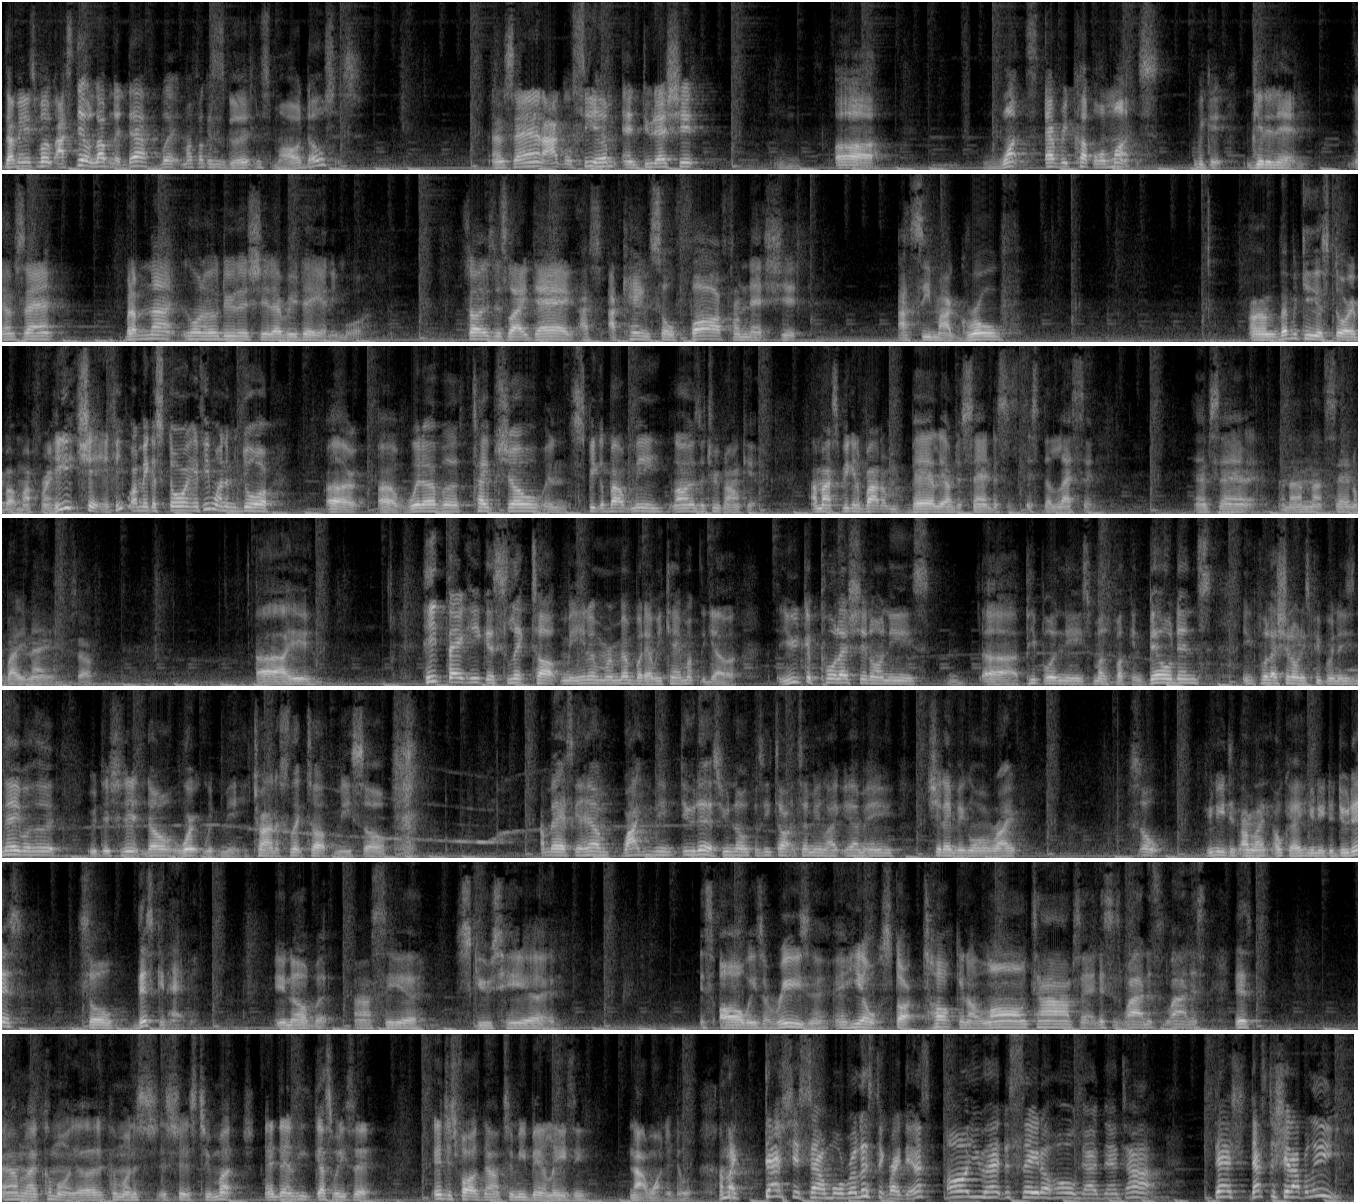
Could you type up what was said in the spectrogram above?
I mean, it's, I still love him to death, but motherfuckers is good in small doses. You know what I'm saying? I go see him and do that shit uh once every couple of months. We could get it in. You know what I'm saying? But I'm not gonna do this shit every day anymore. So it's just like, dang, I, I came so far from that shit. I see my growth. Um, let me give you a story about my friend. He shit. If he want to make a story, if he want to do a uh, uh, whatever type show and speak about me, long as the truth, I don't care. I'm not speaking about him badly. I'm just saying this is it's the lesson. You know I'm saying, and I'm not saying nobody's name. So, uh, he he think he could slick talk me. He don't remember that we came up together. You could pull that shit on these uh, people in these motherfucking buildings. You can pull that shit on these people in these neighborhood. But this shit don't work with me. Trying to slick talk me. So I'm asking him why you didn't do this, you know, because he talking to me like, yeah, I mean, shit ain't been going right. So you need to, I'm like, okay, you need to do this. So this can happen, you know, but I see a excuse here and it's always a reason. And he'll start talking a long time saying, this is why, this is why, this, this. And I'm like, come on, yo, come on, this, this shit is too much. And then he, guess what he said? It just falls down to me being lazy, not wanting to do it. I'm like, that shit sound more realistic right there. That's all you had to say the whole goddamn time. That's that's the shit I believe.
